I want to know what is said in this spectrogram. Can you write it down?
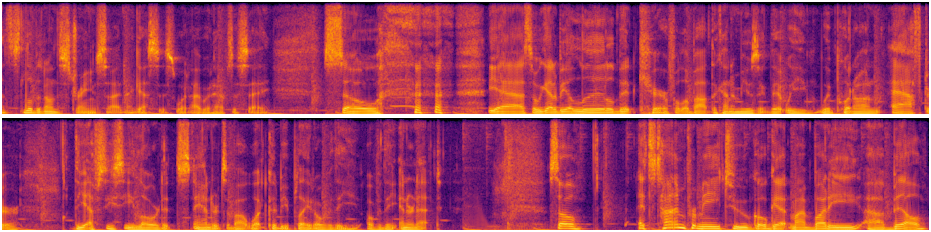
it's a little bit on the strange side, I guess, is what I would have to say. So, yeah, so we got to be a little bit careful about the kind of music that we would put on after the FCC lowered its standards about what could be played over the over the internet. So, it's time for me to go get my buddy uh, Bill,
